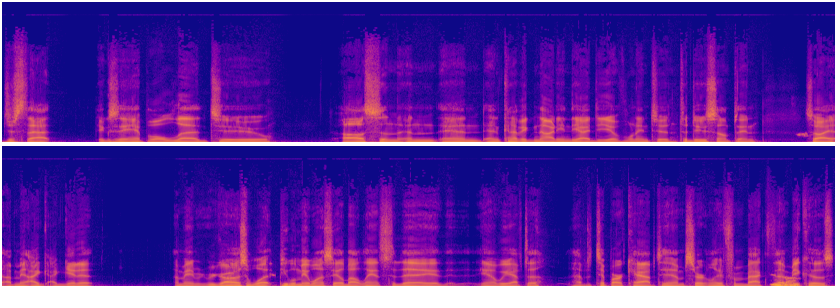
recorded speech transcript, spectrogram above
just that example led to us and and and and kind of igniting the idea of wanting to to do something. So I I mean I, I get it. I mean, regardless of what people may want to say about Lance today, you know, we have to have to tip our cap to him certainly from back then yeah. because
